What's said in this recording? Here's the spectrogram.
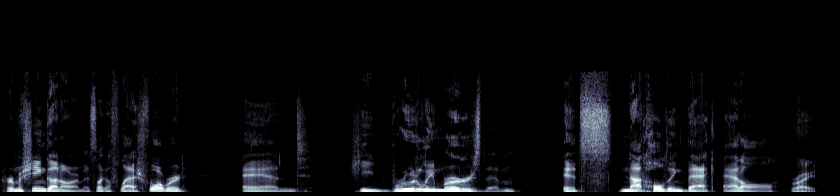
her machine gun arm. It's like a flash forward, and she brutally murders them. It's not holding back at all Right.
